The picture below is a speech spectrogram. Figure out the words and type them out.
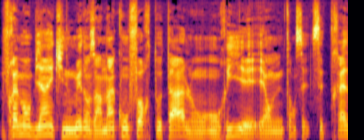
vraiment bien et qui nous met dans un inconfort total. On, on rit et, et en même temps, c'est très,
